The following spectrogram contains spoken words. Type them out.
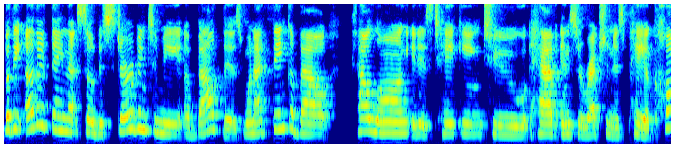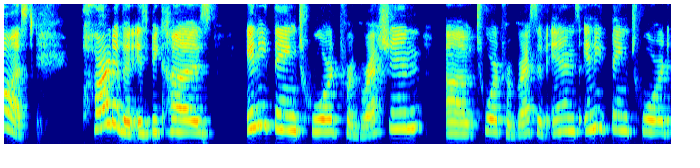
But the other thing that's so disturbing to me about this, when I think about how long it is taking to have insurrectionists pay a cost, part of it is because anything toward progression uh, toward progressive ends, anything toward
